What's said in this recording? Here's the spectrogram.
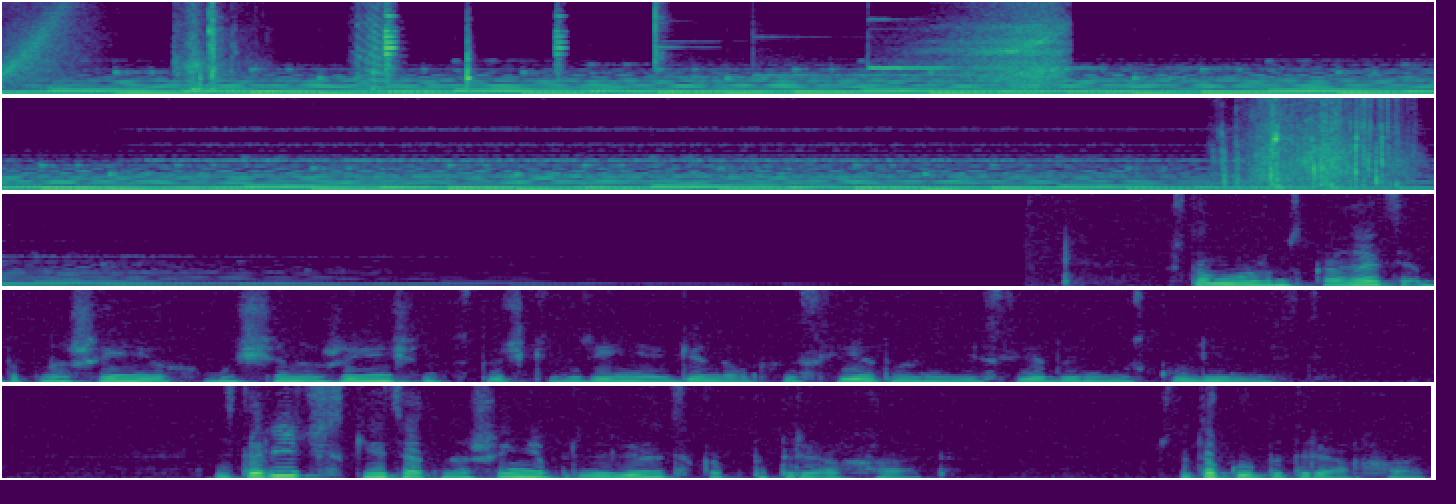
Что мы можем сказать об отношениях мужчин и женщин с точки зрения гендерных исследований и исследований маскулинности? Исторически эти отношения определяются как патриархат. Что такое патриархат?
